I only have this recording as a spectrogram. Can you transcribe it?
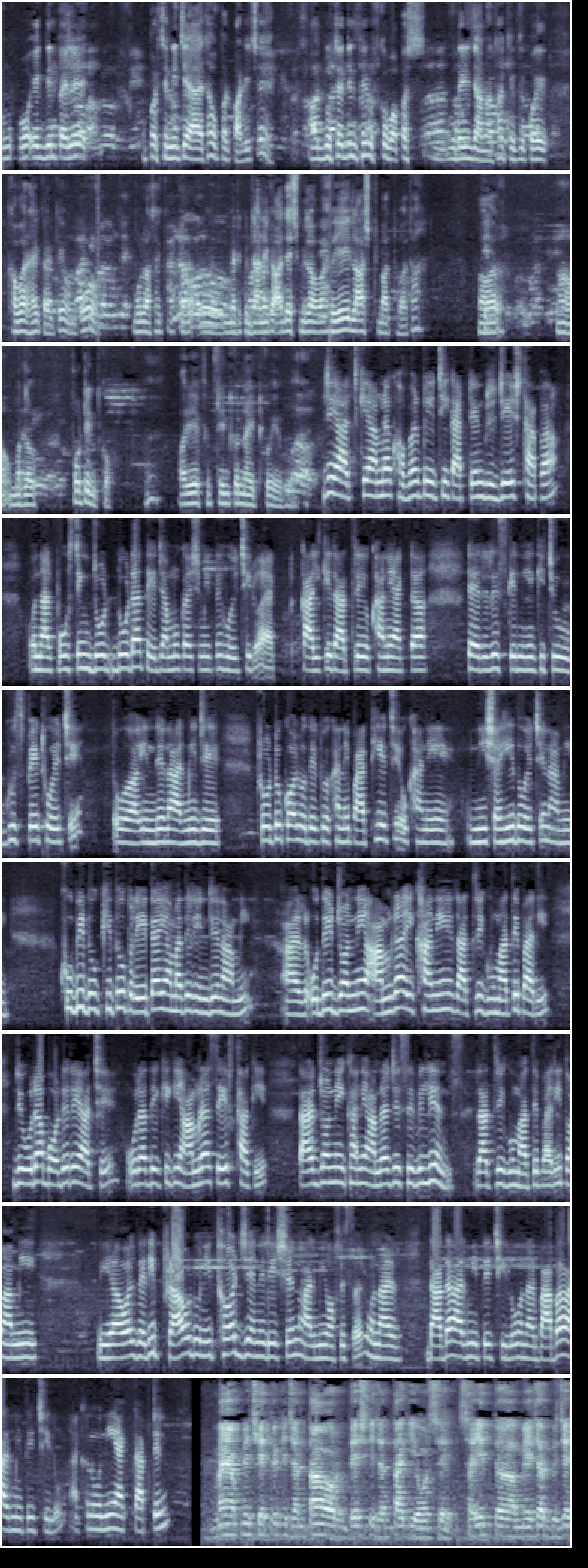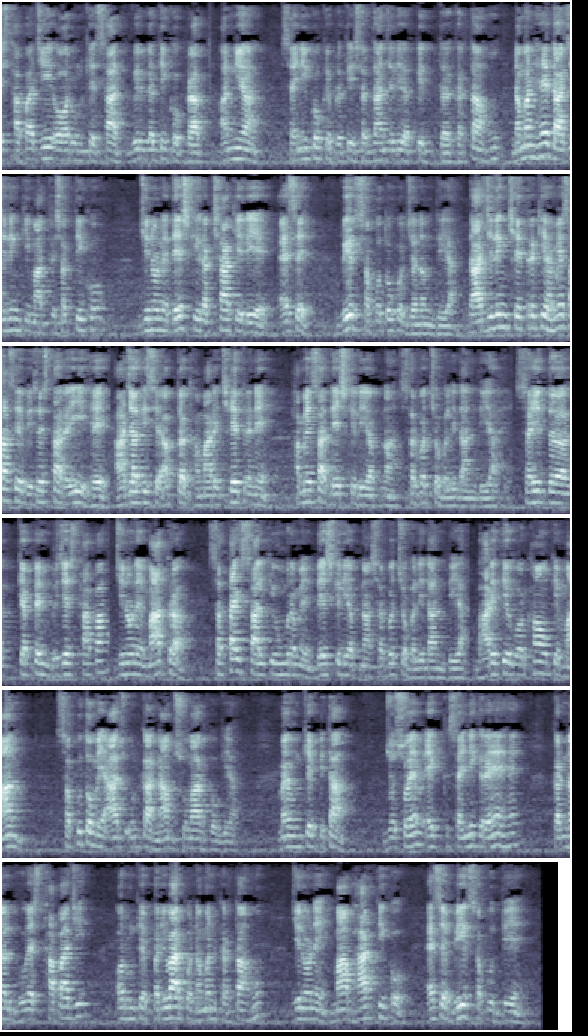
वो एक दिन पहले ऊपर से नीचे आया था, ऊपर पहाड़ी से, और दूसरे दिन फिर उसको वापस उधर ही जाना था, क्योंकि कोई खबर है करके उनको, बोला था कि ऊपर मेरे को जाने का आदेश मिला हुआ है। तो यही लास्ट बात हुआ था, और मतलब हाँ मतलब फोर्टीन को और ये फिफ्टीन को नाइट को ये हुआ। जी, आज के हमें खबर पे थी कैप्टन ब्रिजेश थापा। ওনার পোস্টিং ডোডাতে জম্মু কাশ্মীরতে হয়েছিল। এক কালকে রাত্রে ওখানে একটা টেররিস্টকে নিয়ে কিছু ঘুসপেট হয়েছে। তো ইন্ডিয়ান আর্মি যে প্রোটোকল ওদেরকে ওখানে পাঠিয়েছে, ওখানে উনি শহীদ হয়েছেন। আমি খুবই দুঃখিত এটাই আমাদের ইন্ডিয়ান আর্মি আর ওদের জন্যে আমরা এখানে রাত্রি ঘুমাতে পারি। যে ওরা বর্ডারে আছে, ওরা দেখে কি আমরা সেফ থাকি। তার জন্য এখানে আমরা যে সিভিলিয়ানস রাত্রি ঘুমাতে পারি তো আমি we are all very proud উনি থার্ড জেনারেশন আর্মি অফিসার ওনার দাদা আর্মিতে ছিল ওনার বাবা আর্মিতে ছিল এখন উনি এক ক্যাপ্টেন मैं अपने क्षेत्र की जनता और देश की जनता की ओर से शहीद अ, मेजर ब्रिजेश थापा जी और उनके साथ वीरगति को प्राप्त अन्य सैनिकों के प्रति श्रद्धांजलि अर्पित अ, करता हूं। नमन है दार्जिलिंग की मातृशक्ति को जिन्होंने देश की रक्षा के लिए ऐसे वीर सपूतों को जन्म दिया। दार्जिलिंग क्षेत्र की हमेशा से विशेषता रही है। आज़ादी से अब तक हमारे क्षेत्र ने हमेशा देश के लिए अपना सर्वोच्च बलिदान दिया है। शहीद कैप्टन ब्रिजेश थापा, जिन्होंने मात्र 27 साल की उम्र में देश के लिए अपना सर्वोच्च बलिदान दिया। भारतीय गोरखाओं के मान सपूतों में आज उनका नाम शुमार हो गया। मैं उनके पिता, जो स्वयं एक सैनिक रहे हैं, कर्नल भूवेश थापा जी और उनके परिवार को नमन करता हूँ, जिन्होंने माँ भारती को ऐसे वीर सपूत दिए।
